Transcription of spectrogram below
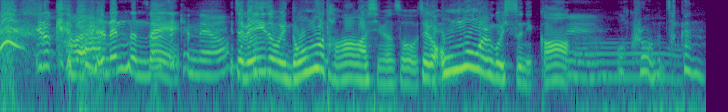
이렇게 말을 했는데 솔직했네요. 이제 매니저분이 너무 당황하시면서 제가 네. 엉엉 울고 있으니까 네. 어 그럼 잠깐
